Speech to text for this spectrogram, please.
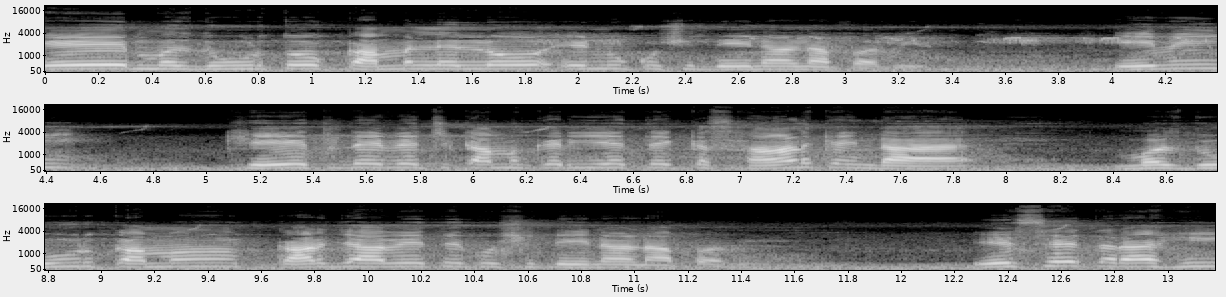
ਕਿ ਮਜ਼ਦੂਰ ਤੋਂ ਕੰਮ ਲੈ ਲਓ, ਇਹਨੂੰ ਕੁਝ ਦੇਣਾ ਨਾ ਪਵੇ। ਐਵੇਂ ਖੇਤ ਦੇ ਵਿੱਚ ਕੰਮ ਕਰੀਏ ਤੇ ਕਿਸਾਨ ਕਹਿੰਦਾ ਹੈ, ਮਜ਼ਦੂਰ ਕੰਮ ਕਰ ਜਾਵੇ ਤੇ ਕੁਝ ਦੇਣਾ ਨਾ ਪਵੇ। ਇਸੇ ਤਰ੍ਹਾਂ ਹੀ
